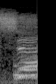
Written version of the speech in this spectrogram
So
